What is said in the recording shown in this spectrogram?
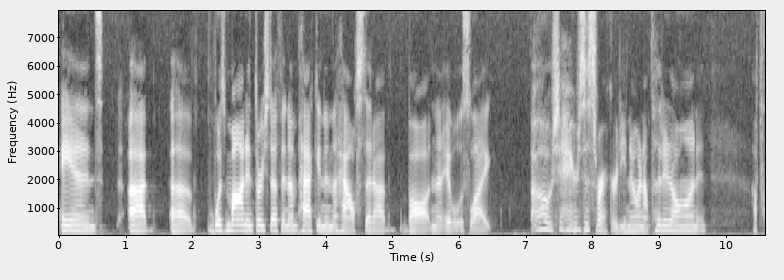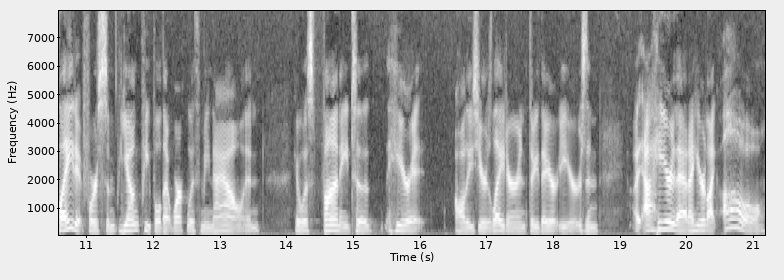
and I uh, was mining through stuff and unpacking in the house that I bought, and it was like, oh, here's this record, you know, and I put it on and I played it for some young people that work with me now, and it was funny to hear it all these years later and through their ears. And I, I hear that. I hear like, oh,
